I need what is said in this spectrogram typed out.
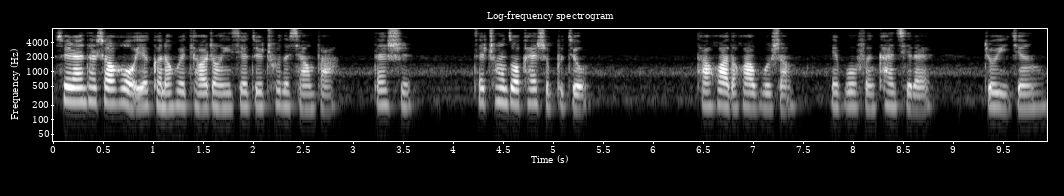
虽然他稍后也可能会调整一些最初的想法，但是在创作开始不久，他画的画布上那部分看起来就已经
